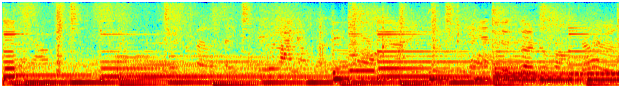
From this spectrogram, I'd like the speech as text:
今这个是放。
